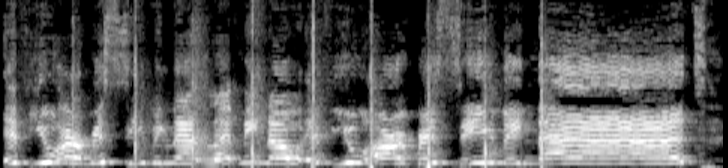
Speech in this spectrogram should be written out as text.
If you are receiving that, let me know if you are receiving that.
